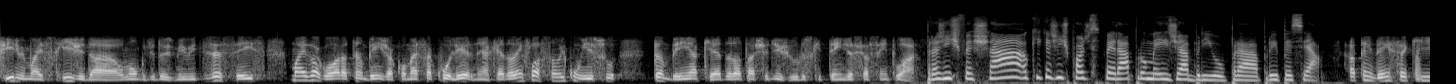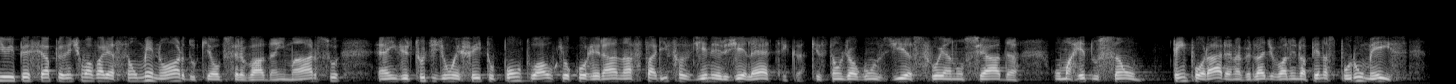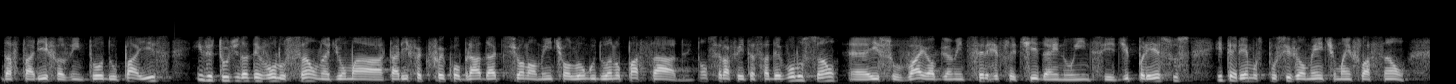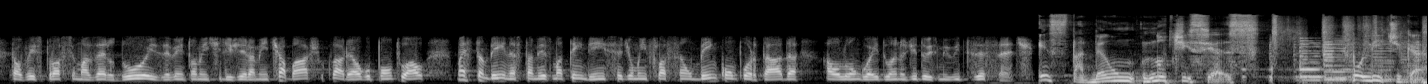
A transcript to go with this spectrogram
firme, mais rígida ao longo de 2016, mas agora também já começa a colher né, a queda da inflação e, com isso, também a queda da taxa de juros que tende a se acentuar. Para a gente fechar, o que, que a gente pode esperar para o mês de abril, para o IPCA? A tendência é que o IPCA apresente uma variação menor do que a observada em março, é, em virtude de um efeito pontual que ocorrerá nas tarifas de energia elétrica. Questão de alguns dias foi anunciada uma redução temporária, na verdade valendo apenas por um mês das tarifas em todo o país, em virtude da devolução né, de uma tarifa que foi cobrada adicionalmente ao longo do ano passado. Então será feita essa devolução, é, isso vai obviamente ser refletido aí no índice de preços e teremos possivelmente uma inflação talvez próxima a 0,2, eventualmente ligeiramente abaixo, claro, é algo pontual, mas também nesta mesma tendência de uma inflação bem comportada ao longo aí do ano de 2017. Estadão Notícias. Política.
